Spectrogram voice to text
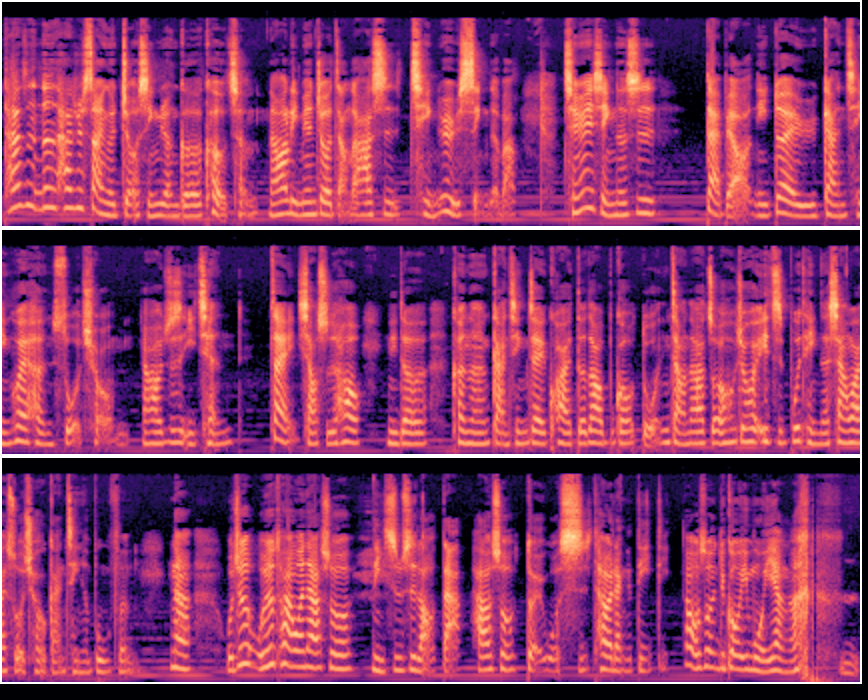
他是那他去上一个九型人格的课程，然后里面就有讲到他是情欲型的吧，情欲型的是代表你对于感情会很所求，然后就是以前。在小时候，你的可能感情这一块得到不够多，你长大之后就会一直不停的向外索求感情的部分。那我就我就突然问他说：“你是不是老大？”他就说：“对，我是。”他有两个弟弟。那我说：“你就跟我一模一样啊。”嗯，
